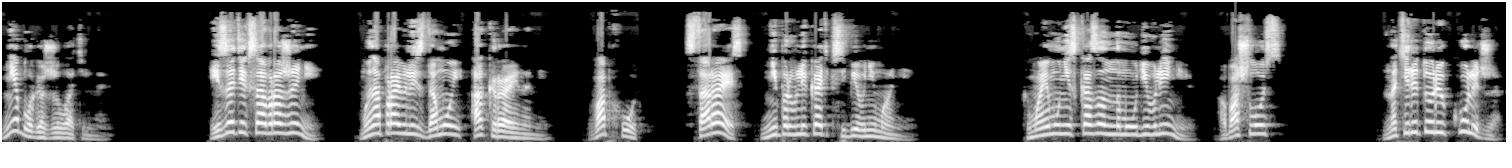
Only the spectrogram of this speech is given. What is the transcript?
неблагожелательная. Из этих соображений мы направились домой окраинами, в обход, стараясь не привлекать к себе внимания. К моему несказанному удивлению, обошлось. На территорию колледжа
